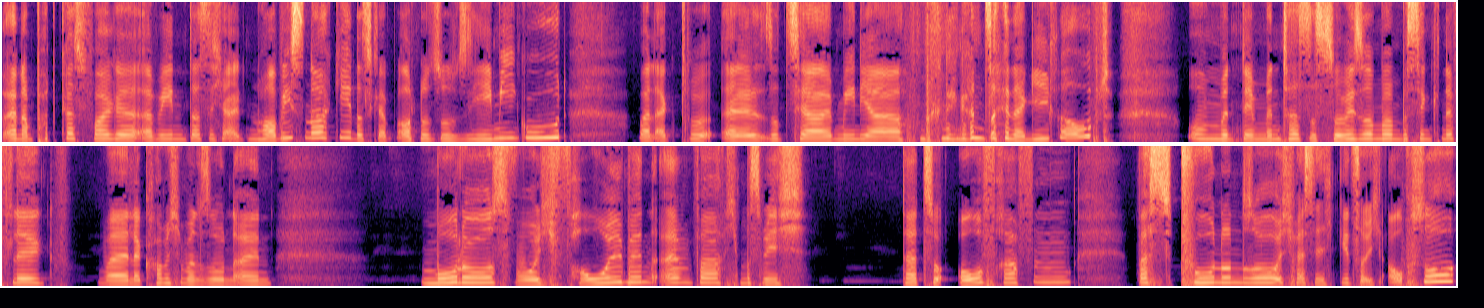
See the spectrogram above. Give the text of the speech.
einer Podcast-Folge erwähnt, dass ich alten Hobbys nachgehe. Das klappt auch nur so semi-gut, weil aktuell Social Media meine ganze Energie raubt. Und mit dem Winter ist es sowieso immer ein bisschen knifflig, weil da komme ich immer so in einen Modus, wo ich faul bin einfach. Ich muss mich dazu aufraffen, was zu tun und so. Ich weiß nicht, geht's euch auch so?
